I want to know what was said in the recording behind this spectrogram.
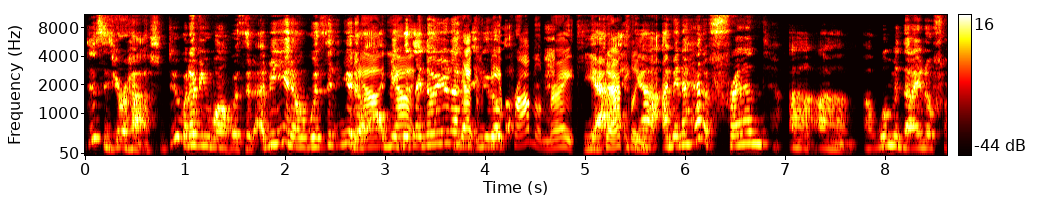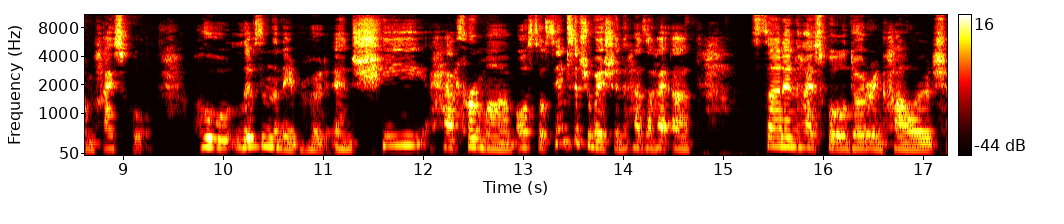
this is your house. Do whatever you want with it. I mean, you know, with it, you know, yeah, because yeah. I know you're not. That could you know, be a problem, right? Yeah, exactly. Yeah, I mean, I had a friend, uh, um, a woman that I know from high school who lives in the neighborhood and she had her mom also same situation has a, high, uh, son in high school, daughter in college.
